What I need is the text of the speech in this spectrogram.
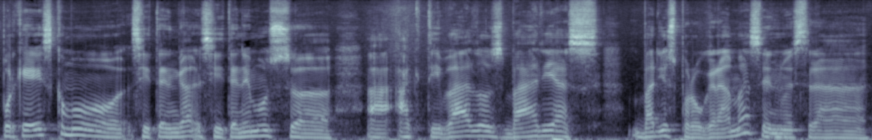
Porque es como si, tenga, si tenemos uh, activados varias, varios programas en, nuestra,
